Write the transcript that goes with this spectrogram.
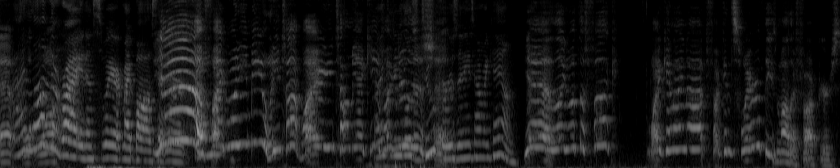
At, I love to write and swear at my boss. Yeah, fuck. work. What do you mean? What are you talking? Why are you telling me I I can't like fucking to do do those this two shit? anytime I can. Yeah, like what the fuck? Why can I not fucking swear at these motherfuckers?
